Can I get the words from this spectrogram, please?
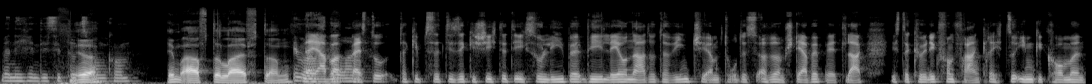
wenn ich in die Situation ja. komme. Im Afterlife dann. Im naja, Afterlife. aber weißt du, da gibt es ja diese Geschichte, die ich so liebe, wie Leonardo da Vinci am Todes-, also am Sterbebett lag, ist der König von Frankreich zu ihm gekommen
